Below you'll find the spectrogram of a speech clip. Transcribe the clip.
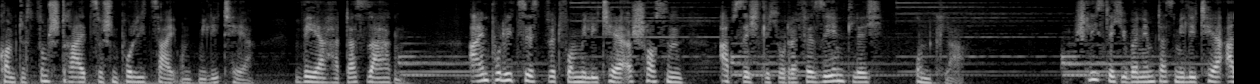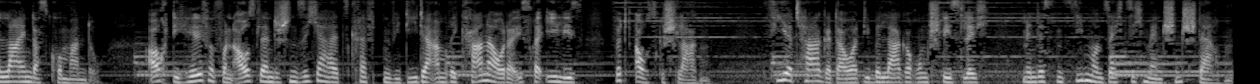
kommt es zum Streit zwischen Polizei und Militär. Wer hat das Sagen? Ein Polizist wird vom Militär erschossen, absichtlich oder versehentlich, unklar. Schließlich übernimmt das Militär allein das Kommando. Auch die Hilfe von ausländischen Sicherheitskräften wie die der Amerikaner oder Israelis wird ausgeschlagen. Vier Tage dauert die Belagerung schließlich. Mindestens 67 Menschen sterben.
